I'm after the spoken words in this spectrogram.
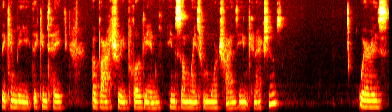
They can be, they can take a battery plug in in some ways for more transient connections. Whereas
